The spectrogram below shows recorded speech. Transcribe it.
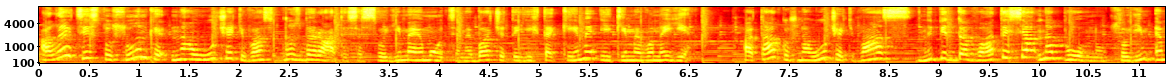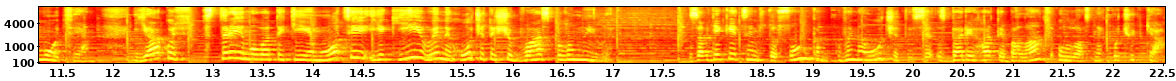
Але ці стосунки научать вас розбиратися зі своїми емоціями, бачити їх такими, якими вони є. А також научать вас не піддаватися наповну своїм емоціям, якось стримувати ті емоції, які ви не хочете, щоб вас полонили. Завдяки цим стосункам ви научитеся зберігати баланс у власних почуттях.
